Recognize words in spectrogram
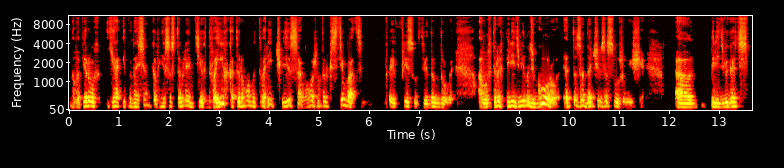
Но, во-первых, я и Панасенков не составляем тех двоих, которые могут творить чудеса. Мы можем только стебаться в присутствии друг друга. А во-вторых, передвинуть гору – это задача заслуживающая. А передвигать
